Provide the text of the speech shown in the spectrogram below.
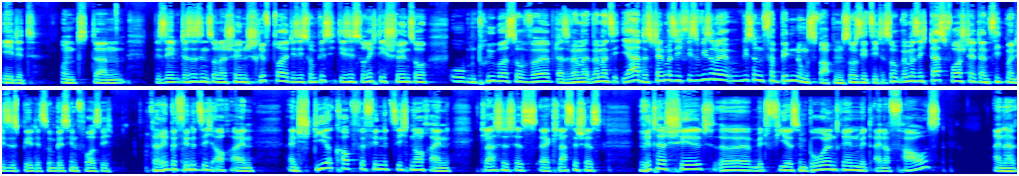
edit. Und dann, wir sehen, das ist in so einer schönen Schriftrolle, die sich so ein bisschen, die sich so richtig schön so oben drüber so wölbt. Also wenn man, wenn man sie, ja, das stellt man sich wie so, wie so, eine, wie so ein Verbindungswappen, so sieht sich das. So, wenn man sich das vorstellt, dann sieht man dieses Bild jetzt so ein bisschen vor sich. Darin befindet sich auch ein, ein Stierkopf, befindet sich noch, ein klassisches, äh, klassisches Ritterschild äh, mit vier Symbolen drin, mit einer Faust, einer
